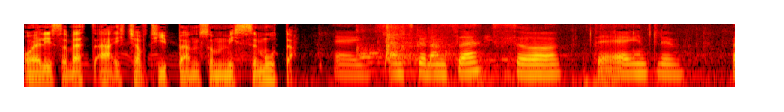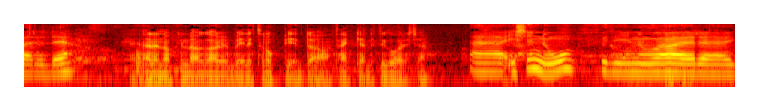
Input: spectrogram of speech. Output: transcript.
og Elisabeth er ikke av typen som misser motet. Jeg elsker å danse, så det er egentlig bare det. Er det noen dager du blir litt sånn oppgitt og tenker at dette går ikke? Eh, ikke nå, fordi nå har jeg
